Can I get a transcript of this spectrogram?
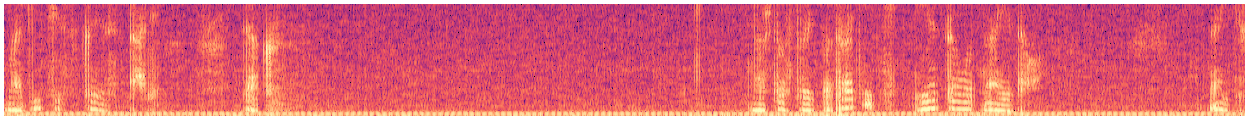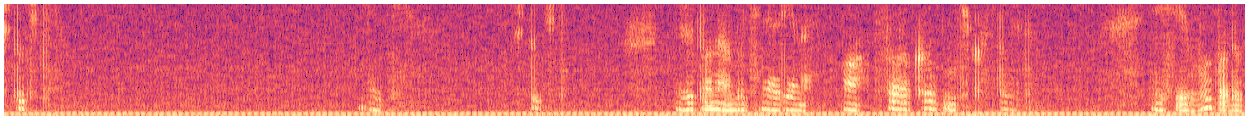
Магическая сталь. Так. На что стоит потратить? Это вот на это. На эти штучки. На эти штучки. Жетоны обычной арены. А, 40 рубинчиков стоит. Если выпадут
